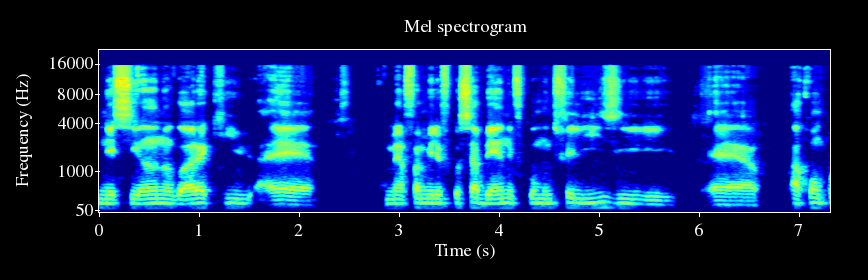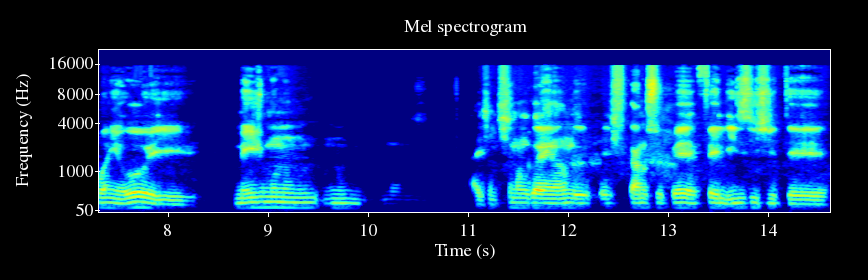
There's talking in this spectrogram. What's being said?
nesse ano agora, que é, minha família ficou sabendo e ficou muito feliz e é, acompanhou e mesmo num, num, a gente não ganhando, eles ficaram super felizes de ter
